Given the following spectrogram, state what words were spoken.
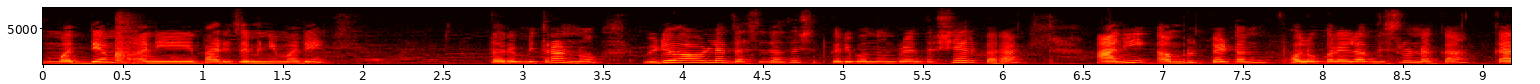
मध्यम आणि भारी जमिनीमध्ये. तर मित्रांनो व्हिडिओ आवडला जास्तीत जास्त शेतकरी बंधूंपर्यंत शेअर करा आणि अमृत पॅटर्न फॉलो करायला विसरू नका कारण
